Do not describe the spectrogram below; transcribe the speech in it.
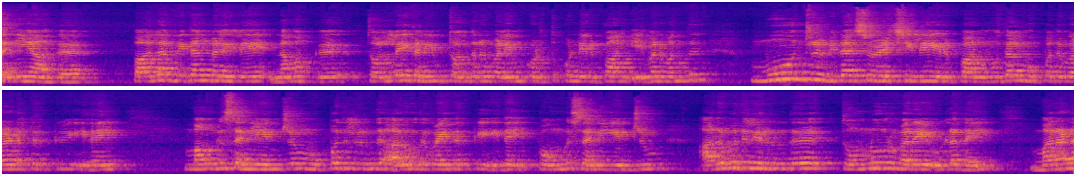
சனியாக பல விதங்களிலே நமக்கு தொல்லைகளையும் தொந்தரவுகளையும் கொடுத்து கொண்டிருப்பான். இவன் வந்து மூன்று வித சுழற்சியிலே இருப்பான். முதல் முப்பது வருடத்திற்கு இதை மங்கு சனி என்றும் முப்பதிலிருந்து அறுபது வயதிற்கு இதை பொங்கு சனி என்றும் அறுபதிலிருந்து தொண்ணூறு வரை உள்ளதை மரண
